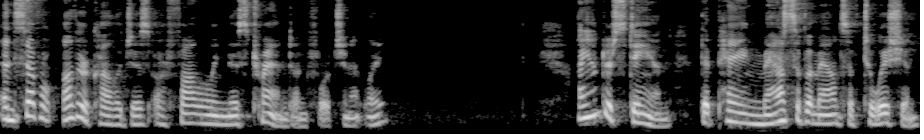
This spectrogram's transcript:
And several other colleges are following this trend, unfortunately. I understand that paying massive amounts of tuition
